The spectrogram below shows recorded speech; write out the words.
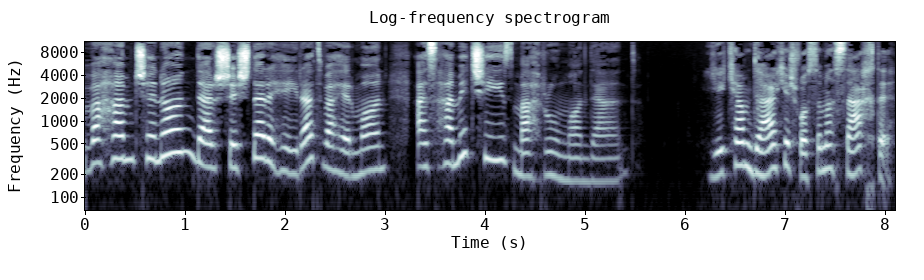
و همچنان در ششتر حیرت و هرمان از همه چیز محروم ماندند. یکم درکش واسه من سخته.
